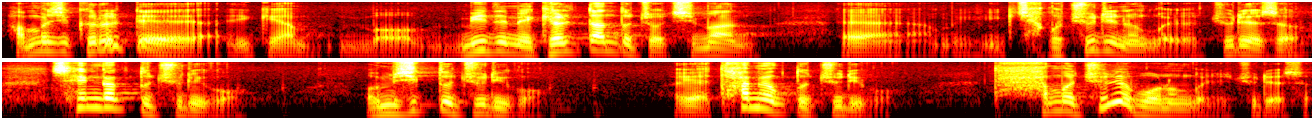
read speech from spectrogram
한 번씩 그럴 때 이렇게 뭐 믿음의 결단도 좋지만 예, 자꾸 줄이는 거예요. 줄여서 생각도 줄이고 음식도 줄이고 예, 탐욕도 줄이고 다 한번 줄여보는 거죠. 줄여서.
